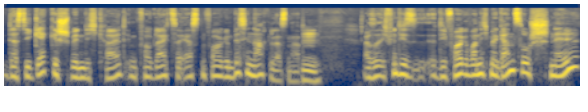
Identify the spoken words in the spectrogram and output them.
dass die Gag-Geschwindigkeit im Vergleich zur ersten Folge ein bisschen nachgelassen hat. Mhm. Also ich finde, die, die Folge war nicht mehr ganz so schnell.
